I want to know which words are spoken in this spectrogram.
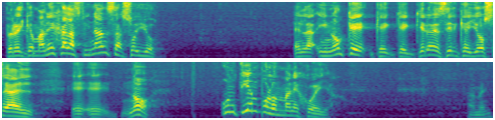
Pero el que maneja las finanzas soy yo. y no que, quiere decir que yo sea el... Eh, eh, no, un tiempo los manejó ella. Amén.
